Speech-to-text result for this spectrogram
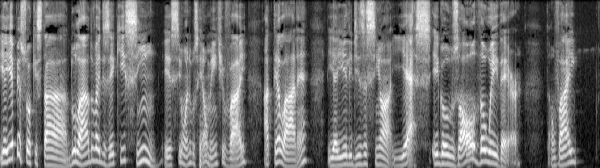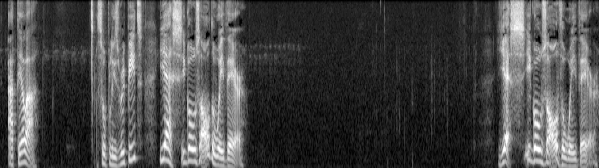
E aí a pessoa que está do lado vai dizer que sim, esse ônibus realmente vai até lá, né? E aí ele diz assim, ó, yes, it goes all the way there. Então vai até lá. So please repeat. Yes, it goes all the way there. Yes, it goes all the way there.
